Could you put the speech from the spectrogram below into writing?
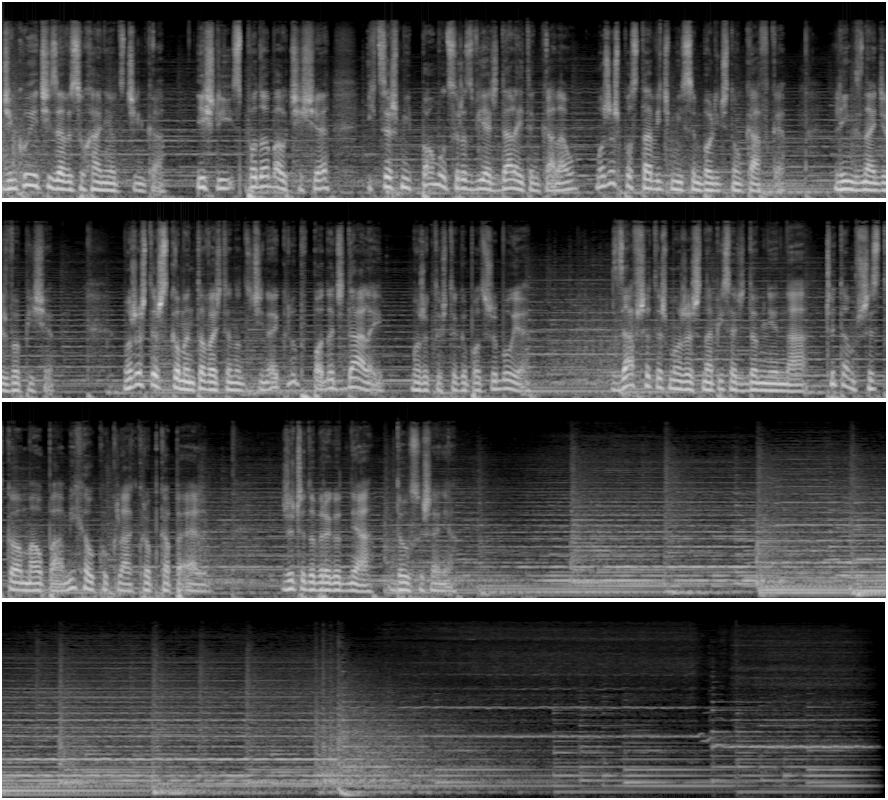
Dziękuję Ci za wysłuchanie odcinka. Jeśli spodobał Ci się i chcesz mi pomóc rozwijać dalej ten kanał, możesz postawić mi symboliczną kawkę. Link znajdziesz w opisie. Możesz też skomentować ten odcinek lub podać dalej. Może ktoś tego potrzebuje. Zawsze też możesz napisać do mnie na czytam wszystko małpa michałkukla.pl. Życzę dobrego dnia. Do usłyszenia.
